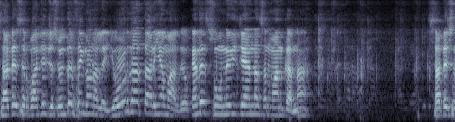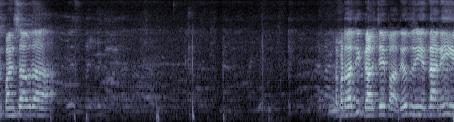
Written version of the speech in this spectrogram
ਸਾਡੇ ਸਰਪੰਚ ਜਸਵਿੰਦਰ ਸਿੰਘ ਹੋਣਾ ਲਈ। ਜ਼ੋਰਦਾਰ ਤਾੜੀਆਂ ਮਾਰ ਦਿਓ। ਕਹਿੰਦੇ ਸੋਨੇ ਦੀ ਚੈਨ ਨਾਲ ਸਨਮਾਨ ਕਰਨਾ। ਸਾਡੇ ਸਰਪੰਚ ਸਾਹਿਬ ਦਾ ਲੰਬੜਦਾਰ ਜੀ, ਗਲਚੇ ਪਾ ਦਿਓ। ਤੁਸੀਂ ਇਦਾਂ ਨਹੀਂ,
